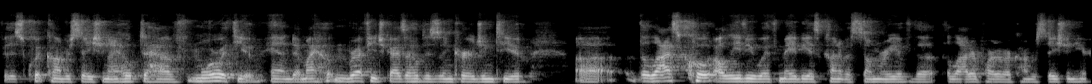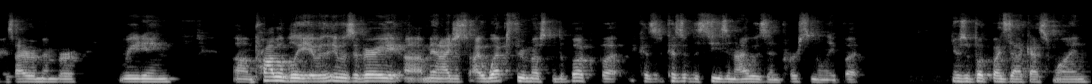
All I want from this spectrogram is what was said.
for this quick conversation. I hope to have more with you. And uh, my refuge guys, I hope this is encouraging to you. Uh, the last quote I'll leave you with, maybe as kind of a summary of the, the latter part of our conversation here, is I remember reading. Um, probably it was it was a very uh, man. I just I wept through most of the book, but because because of the season I was in personally. But there's a book by Zach Eswine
